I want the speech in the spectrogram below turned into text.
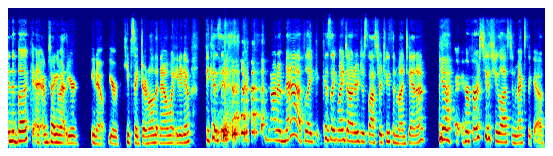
in the book, I'm talking about your you know your keepsake journal that now I want you to do because they like, on a map like because like my daughter just lost her tooth in Montana. Yeah, her first tooth she lost in Mexico.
